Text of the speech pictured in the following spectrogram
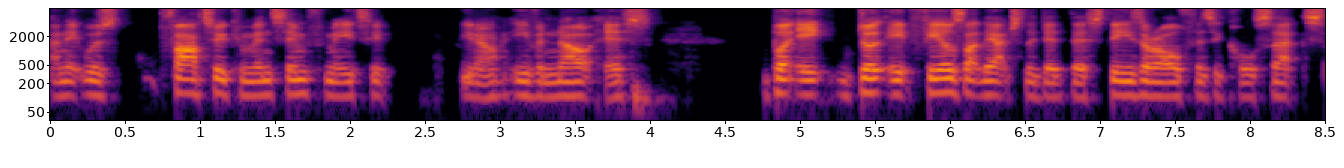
and it was far too convincing for me to, you know, even notice but it do, it feels like they actually did this. These are all physical sets,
